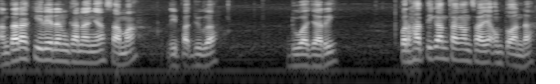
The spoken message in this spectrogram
Antara kiri dan kanannya sama, lipat juga. Dua jari. Perhatikan tangan saya untuk Anda.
